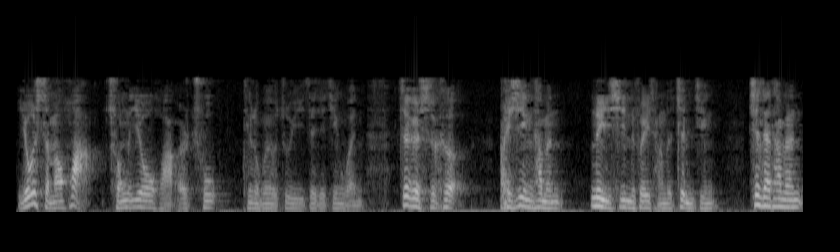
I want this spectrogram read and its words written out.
有什么话从耶和华而出。”听众朋友注意这些经文。这个时刻，百姓他们内心非常的震惊。现在他们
